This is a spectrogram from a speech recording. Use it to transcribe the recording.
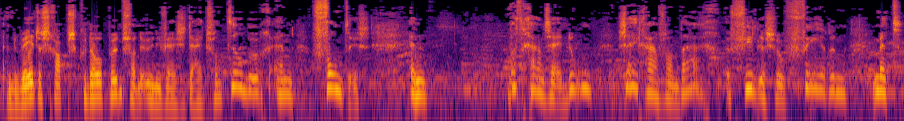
Een wetenschapsknooppunt van de Universiteit van Tilburg en Fontis. En wat gaan zij doen? Zij gaan vandaag filosoferen met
